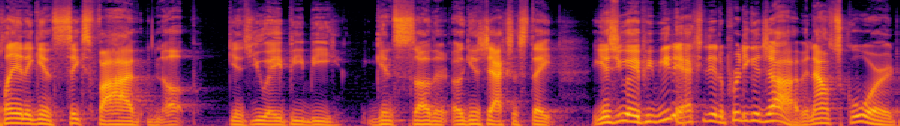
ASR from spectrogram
playing against six five and up against UAPB against Southern against Jackson State. Against UAPB, they actually did a pretty good job and outscored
